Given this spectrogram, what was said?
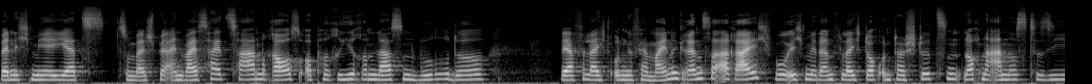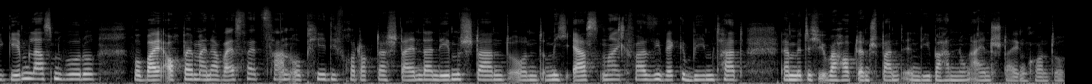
wenn ich mir jetzt zum Beispiel einen Weisheitszahn rausoperieren lassen würde, wäre vielleicht ungefähr meine Grenze erreicht, wo ich mir dann vielleicht doch unterstützend noch eine Anästhesie geben lassen würde. Wobei auch bei meiner Weisheitszahn-OP die Frau Dr. Stein daneben stand und mich erstmal quasi weggebeamt hat, damit ich überhaupt entspannt in die Behandlung einsteigen konnte.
